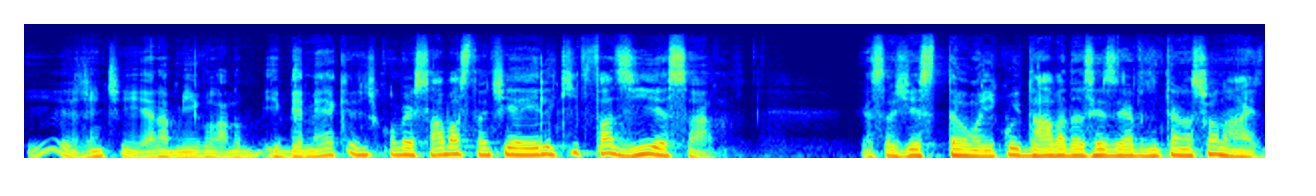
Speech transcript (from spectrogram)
E a gente era amigo lá no IBMEC, a gente conversava bastante, e é ele que fazia essa, essa gestão aí, cuidava das reservas internacionais.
